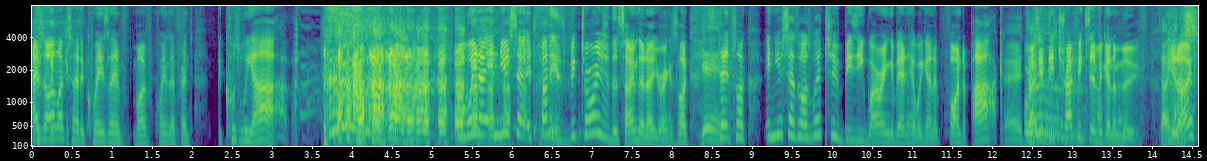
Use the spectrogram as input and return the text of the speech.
as I like to say to Queensland, my Queensland friends, because we are. but we don't. In New South, it's funny. It's Victorians are the same. Though, don't you reckon? It's like, Yeah. It's like in New South Wales, we're too busy worrying about how we're going to find a park, Yeah, or as if this traffic's ever going to move. Don't you know, us-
